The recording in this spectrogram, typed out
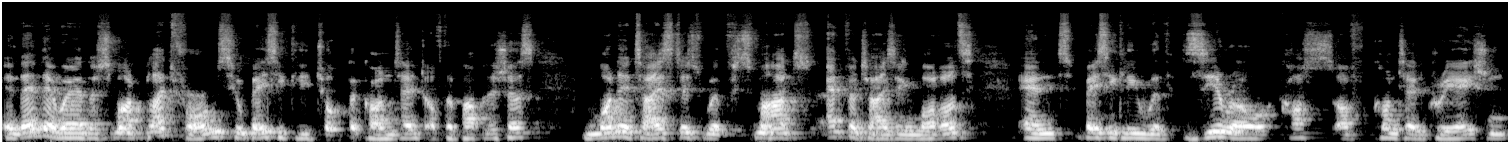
And then there were the smart platforms who basically took the content of the publishers, monetized it with smart advertising models, and basically with zero costs of content creation.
